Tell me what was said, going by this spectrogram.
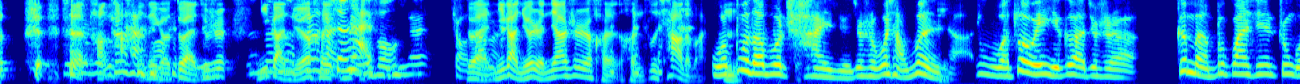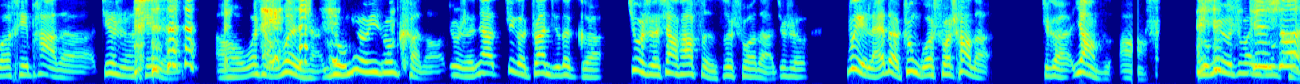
唐卡那个对，就是你感觉很深海风，对你感觉人家是很很自洽的嘛。我不得不插一句，就是我想问一下，我作为一个就是根本不关心中国黑怕的精神黑人，然后我想问一下，有没有一种可能，就是人家这个专辑的歌？就是像他粉丝说的，就是未来的中国说唱的这个样子啊，有没有这么？就是说，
